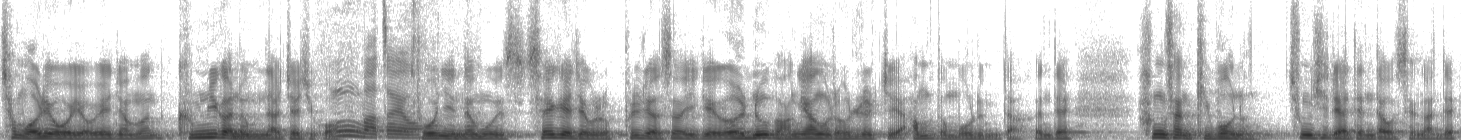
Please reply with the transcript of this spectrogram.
참 어려워요. 왜냐하면 금리가 너무 낮아지고 음, 맞아요. 돈이 너무 세계적으로 풀려서 이게 어느 방향으로 흐를지 아무도 모릅니다. 그런데 항상 기본은 충실해야 된다고 생각하는데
